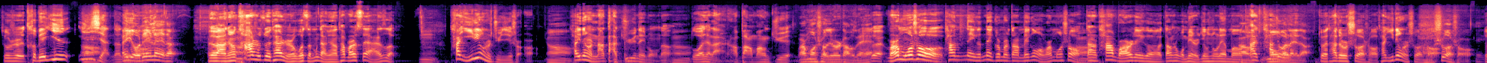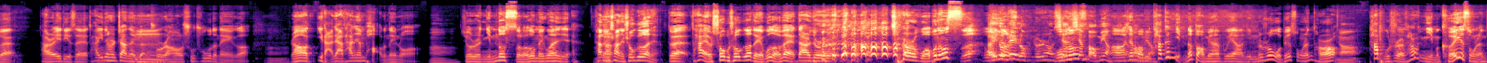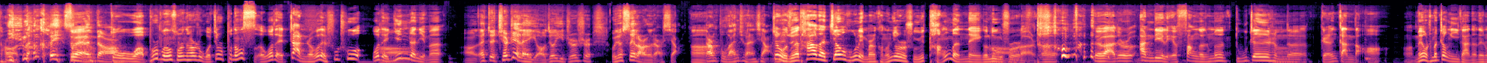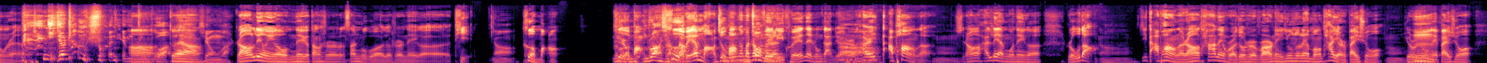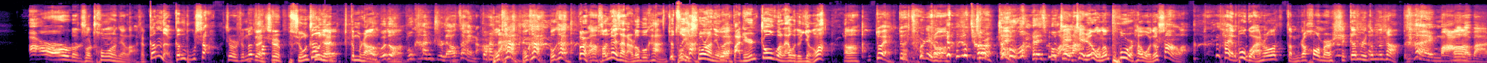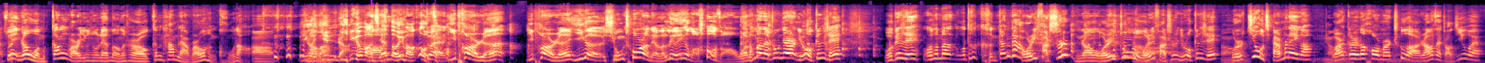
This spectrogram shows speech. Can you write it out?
就是特别阴阴险的那哎，种，有这类的，对吧？你看他是最开始我怎么感觉啊？他玩 CS，嗯。他一定是狙击手，啊，他一定是拿大狙那种的嗯，躲起来，然后梆梆狙。玩魔兽就是盗贼，对，玩魔兽，他那个那哥们儿倒是没跟我玩魔兽啊，但是他玩这个，当时我们也是英雄联盟，啊他他就对他就是射手，他一定是射手，射手，对，他是 ADC，他一定是站在远处嗯。然后输出的那个，嗯。然后一打架他先跑的那种，啊，就是你们都死了都没关系，他能上去收割去。对他也收不收割的也无所谓，但是就是 就是我不能死，我哎，一定有这种有这种先我不能先保命啊，先保保命。他跟你们的保命还不一样，你们说我别送人头，啊，他不是，他说你们可以送人头，你们可以送对人，头就我不是不能送人头，是我就是不能死，我得站着，我得输出，我得阴着你们哦，哎，对，其实这类有，就一直是我觉得 C 老师有点像，啊当。然不完全像，就是我觉得他在江湖里面可能就是属于唐门那个路数的，什么对吧？就是暗地里放个什么毒针什么的，给人干倒啊，没有什么正义感的那种人 你就这么说，你们啊主播，对啊。行吧？然后另一个我们那个当时三主播就是那个 T 啊，特莽，特莽撞型，特别莽，就跟他妈莽撞人张飞李逵那种感觉似的。哦他是一大胖子，嗯然后还练过那个柔道，嗯一大胖子。然后他那会儿就是玩那个英雄联盟，他也是白熊，嗯就是用那白熊，嗷嗷的说冲上去了，这根本跟不上，就是什么对，他是熊冲起来跟不上不。不看治疗在哪儿，不看不看不看，不是啊团队在哪儿都不看，就自己冲上去，我把这人周过来，我就赢了。啊，对对，就是这种，就是周过来就完了，这这人我能扑着他我就上了，他也不管说我怎么着后面是跟不是跟得上 太忙了吧？啊。所以你知道我们刚玩英雄联盟的时候，跟他们俩玩我很苦恼。啊，一个阴着，一个往前走，一往后走。对，一碰上人，一碰上人，一个熊冲上去了，另一个往后走，我他妈在中间，你说我跟谁？我跟谁？我他妈我特很尴尬，我是一法师，你知道吗？我是一中路，我是一法师，你说我跟谁哦？我是救前面那个，哦我还是跟着他后面撤，然后再找机会，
